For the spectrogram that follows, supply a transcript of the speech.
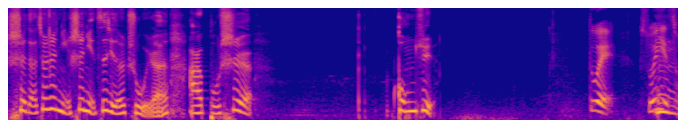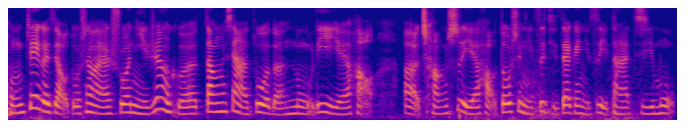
是的，就是你是你自己的主人，而不是工具。对，所以从这个角度上来说，你任何当下做的努力也好，呃，尝试也好，都是你自己在给你自己搭积木。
